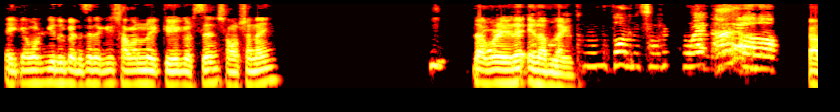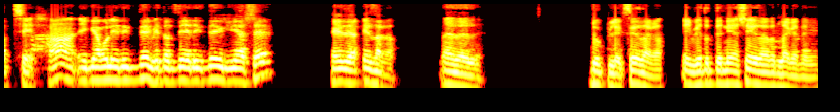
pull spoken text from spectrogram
এই কেবল কি দরকার আছে নাকি সামান্য একটু ইয়ে করছে সমস্যা নাই তারপরে এটা এদাব লাগে কাটছে হ্যাঁ এই কেবল এদিক দিয়ে, ভেতর দিয়ে, এদিক দিয়ে নিয়ে আসে, এই জায়গা। ডুপ্লেক্স এই জায়গা। এই ভেতর দিয়ে নিয়ে আসে, এই জায়গা লাগিয়ে দেবে।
